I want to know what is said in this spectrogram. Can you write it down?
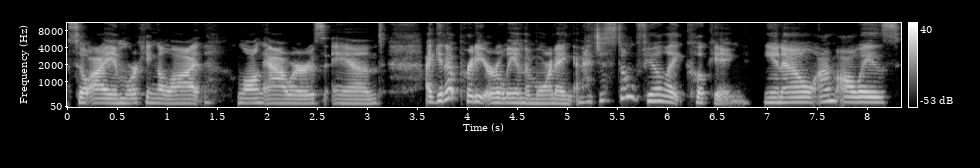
So I am working a lot, long hours, and I get up pretty early in the morning and I just don't feel like cooking. You know, I'm always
